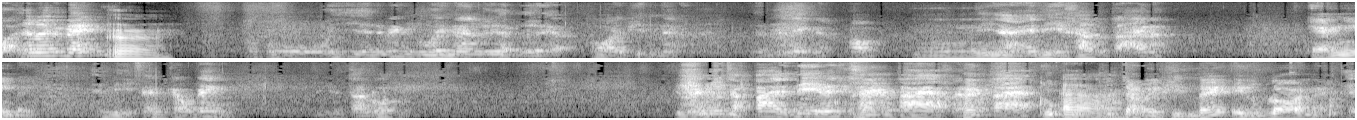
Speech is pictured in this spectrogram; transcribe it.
อะใช่ไหมพี่แบงค์อืม โอ้โหเฮียนี่แม่งรวยหน้าเลือดเลยอะพ่อไอ้ผินเนี่ยเงินเล็กเนี่ยพ่ออืมนี่ไงไอ้นี่ฆ่าตัวตายน่ะแอนนี่เลยไอ้นี่แฟนเก่าแบงค์อยู่ตารถพี่แบงค์รู้จักป้ายนี่ไหมที่ฆ่าตัวตายอะแฟนตัวตายอะกูกูจำไอ้ผินได้ไอ้รูปร้อนน่ะเอ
